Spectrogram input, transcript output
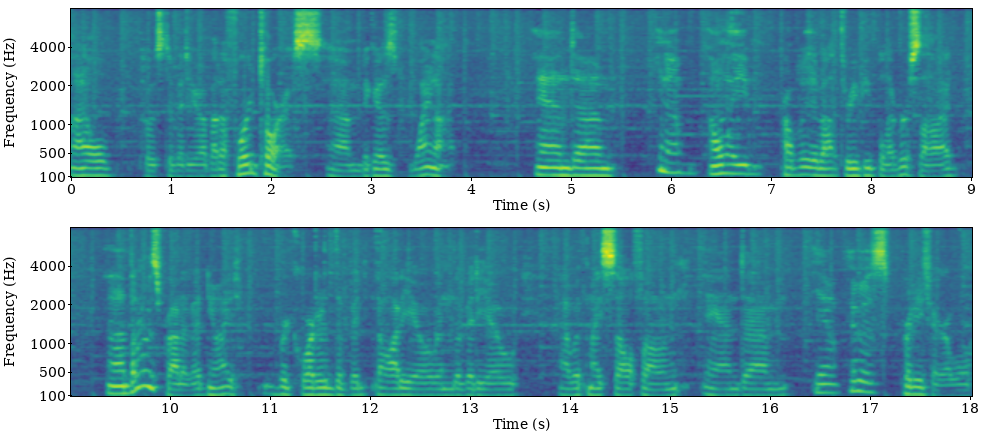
I'll post a video about a Ford Taurus, um, because why not? And, um, you know, only probably about three people ever saw it, uh, but I was proud of it. You know, I recorded the, the audio and the video uh, with my cell phone, and, um, you know, it was pretty terrible.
